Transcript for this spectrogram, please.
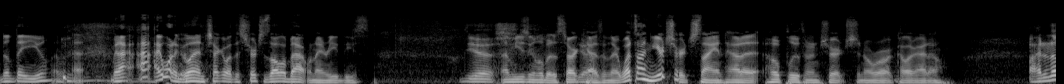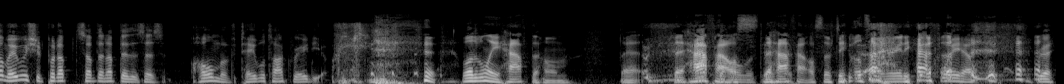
Don't they? You? I mean, I, I, I want to go in and check out what this church is all about when I read these. Yes. I'm using a little bit of sarcasm there. What's on your church sign out at Hope Lutheran Church in Aurora, Colorado? I don't know. Maybe we should put up something up there that says "Home of Table Talk Radio." Well, it's only half the home. That the half, the house, of the half house of Tabletop Radio. halfway house. right.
